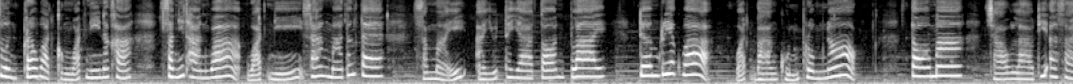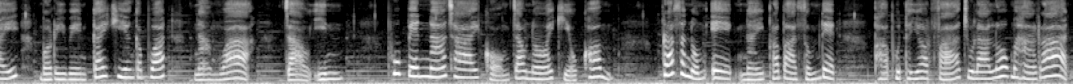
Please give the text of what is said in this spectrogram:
ส่วนประวัติของวัดนี้นะคะ สันนิษฐานว่าวัดนี้สร้างมาตั้งแต่สมัยอยุธยาตอนปลาย เดิมเรียกว่า วัดบางขุนพรมนอก ต่อมา ชาวลาวที่อาศัยบริเวณใกล้เคียงกับวัด นามว่า เจ้าอิน ผู้เป็นน้าชายของเจ้าน้อยเขียวค่อม พระสนมเอกในพระบาทสมเด็จ พระพุทธยอดฟ้าจุฬาโลกมหาราช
